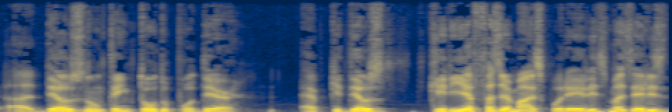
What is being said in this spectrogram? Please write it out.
uh, Deus não tem todo o poder é porque Deus queria fazer mais por eles, mas eles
